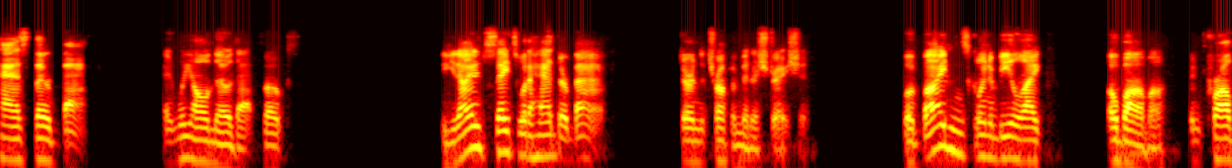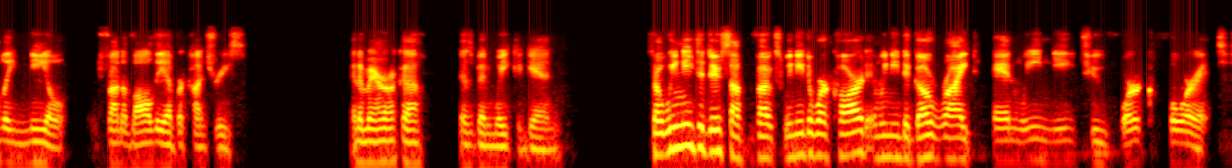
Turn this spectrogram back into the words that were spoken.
has their back. And we all know that, folks. The United States would have had their back during the Trump administration. But Biden's going to be like Obama and probably kneel in front of all the other countries. And America has been weak again. So we need to do something, folks. We need to work hard and we need to go right and we need to work for it.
